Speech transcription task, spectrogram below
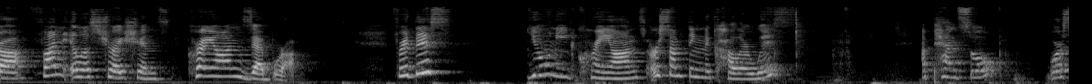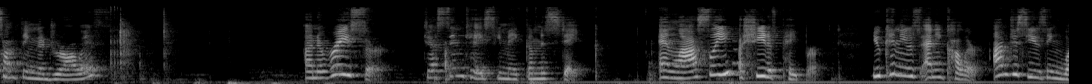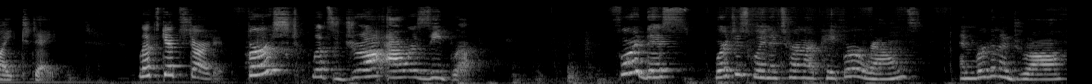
Fun Illustrations Crayon Zebra. For this, you'll need crayons or something to color with, a pencil or something to draw with, an eraser, just in case you make a mistake. And lastly, a sheet of paper. You can use any color. I'm just using white today. Let's get started. First, let's draw our zebra. For this, we're just going to turn our paper around and we're going to draw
